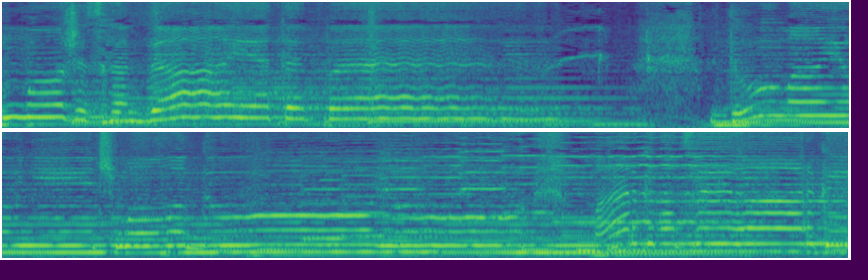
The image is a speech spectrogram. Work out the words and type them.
може, згадає тепер. Думаю, в ніч молодую, меркне цигарки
